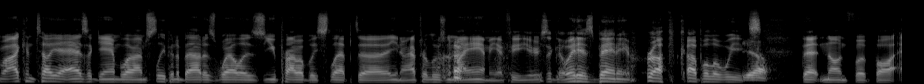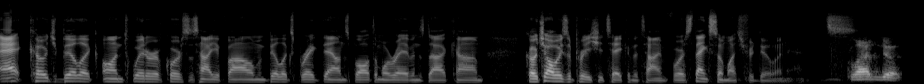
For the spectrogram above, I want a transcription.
Well, I can tell you, as a gambler, I'm sleeping about as well as you probably slept. Uh, you know, after losing to Miami a few years ago, it has been a rough couple of weeks. Yeah. Betting on football. At Coach Billick on Twitter, of course, is how you follow him. Billick's Breakdowns, BaltimoreRavens.com. Coach, always appreciate you taking the time for us. Thanks so much for doing it. It's... Glad to do it.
